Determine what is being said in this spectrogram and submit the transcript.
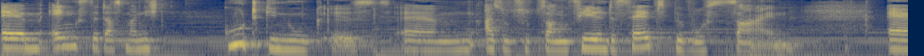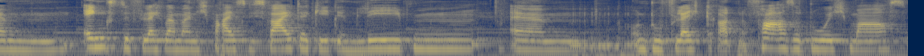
Ähm, Ängste, dass man nicht gut genug ist, ähm, also sozusagen fehlendes Selbstbewusstsein, ähm, Ängste vielleicht, weil man nicht weiß, wie es weitergeht im Leben ähm, und du vielleicht gerade eine Phase durchmachst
